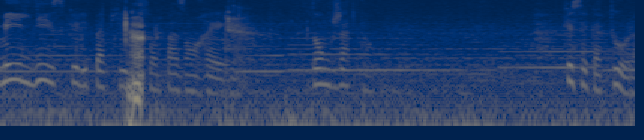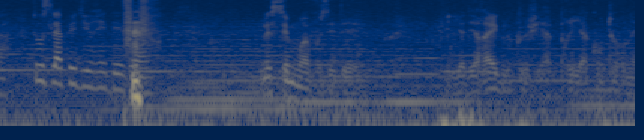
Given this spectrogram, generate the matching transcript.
Mais ils disent que les papiers Ah. ne sont pas en règle. Donc j'attends. Que c'est Catura Tout cela peut durer des heures. Laissez-moi vous aider. Il y a des règles que j'ai appris à contourner.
